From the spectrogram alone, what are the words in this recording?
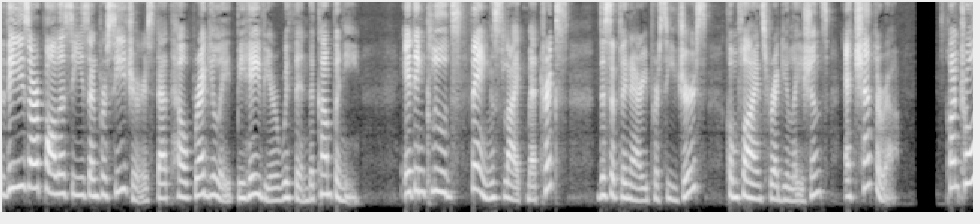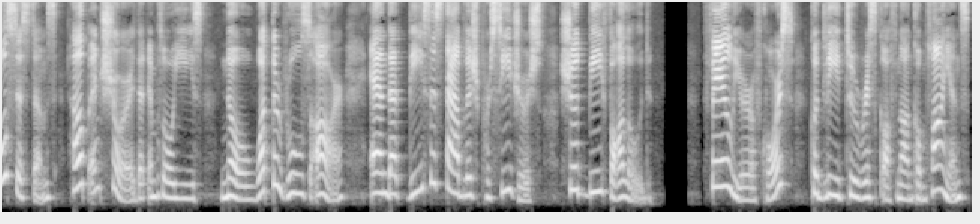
These are policies and procedures that help regulate behavior within the company. It includes things like metrics, disciplinary procedures, compliance regulations, etc. Control systems help ensure that employees know what the rules are and that these established procedures should be followed. Failure, of course, could lead to risk of noncompliance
